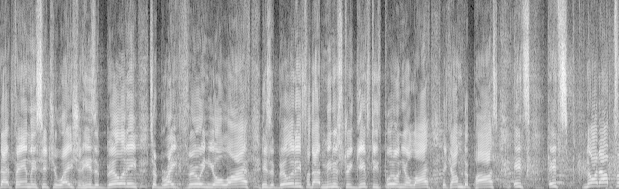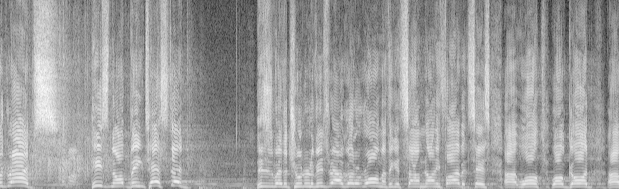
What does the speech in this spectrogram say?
that family situation, his ability to break through in your life, his ability for that ministry gift he's put on your life to come to pass, it's, it's not up for grabs. Come on. He's not being tested. This is where the children of Israel got it wrong. I think it's Psalm 95. It says, uh, while, while God uh,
